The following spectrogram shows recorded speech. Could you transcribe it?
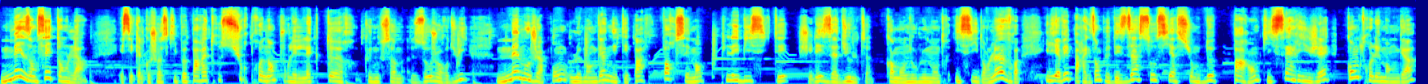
Mais en ces temps-là, et c'est quelque chose qui peut paraître surprenant pour les lecteurs que nous sommes aujourd'hui, même au Japon, le manga n'était pas forcément plébiscité chez les adultes. Comme on nous le montre ici dans l'œuvre, il y avait par exemple des associations de parents qui s'érigeaient contre les mangas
